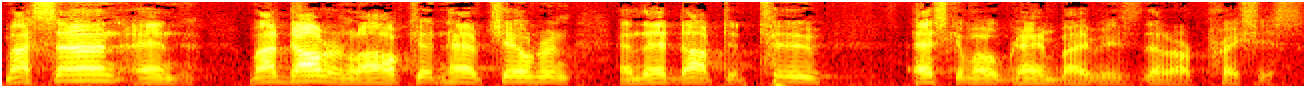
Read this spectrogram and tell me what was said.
My son and my daughter-in-law couldn't have children, and they adopted two Eskimo grandbabies that are precious.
